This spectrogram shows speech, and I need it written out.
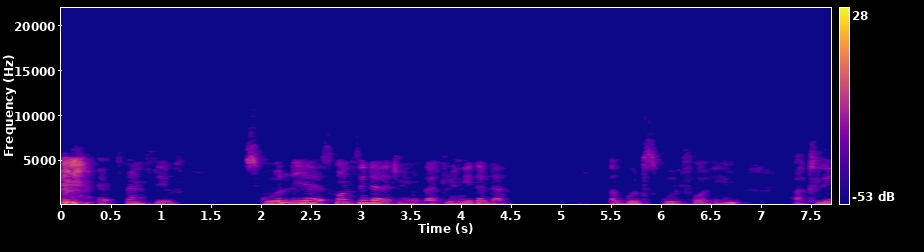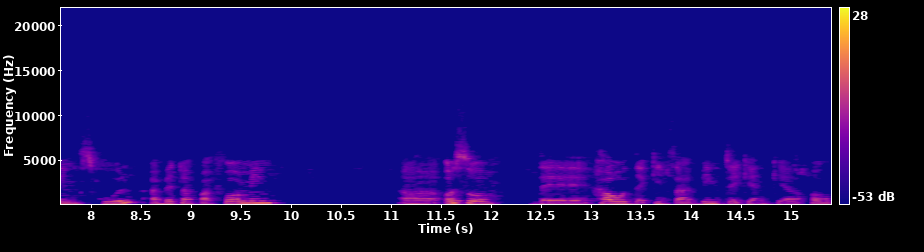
expensive school yes considering that we needed a, a good school for him a clean school a better performing uh, also the how the kids are being taken care of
